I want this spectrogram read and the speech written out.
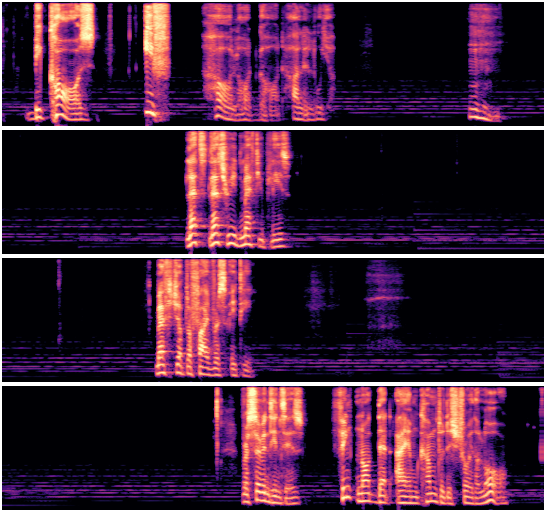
because if, oh Lord God, hallelujah. Hmm. Let's let's read Matthew, please. Matthew chapter 5, verse 18. Verse 17 says, Think not that I am come to destroy the law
